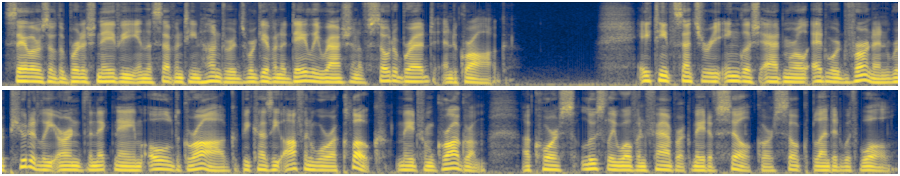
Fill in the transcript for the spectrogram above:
Sailors of the British Navy in the 1700s were given a daily ration of soda bread and grog. 18th century English Admiral Edward Vernon reputedly earned the nickname Old Grog because he often wore a cloak made from grogram, a coarse, loosely woven fabric made of silk or silk blended with wool.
